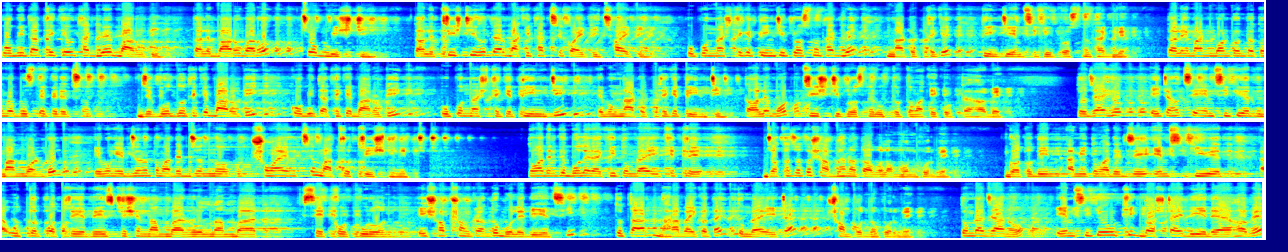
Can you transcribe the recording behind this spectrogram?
কবিতা থেকেও থাকবে বারোটি, তাহলে বারো বারো চব্বিশটি। তাহলে ত্রিশটি হতে আর বাকি থাকছে কয়টি? ছয়টি। উপন্যাস থেকে তিনটি প্রশ্ন থাকবে, নাটক থেকে তিনটি এমসিকিউ প্রশ্ন থাকবে। তাহলে এই মান বন্টনটা তোমরা বুঝতে পেরেছ যে গদ্য থেকে বারোটি, কবিতা থেকে বারোটি, উপন্যাস থেকে তিনটি এবং নাটক থেকে তিনটি। তাহলে মোট ত্রিশটি প্রশ্নের উত্তর তোমাকে করতে হবে। তো যাই হোক, এটা হচ্ছে এমসিকিউ এর মান বন্টন এবং এর জন্য তোমাদের জন্য সময় হচ্ছে মাত্র ত্রিশ মিনিট। তোমাদেরকে বলে রাখি, তোমরা এই ক্ষেত্রে যথাযথ সাবধানতা অবলম্বন করবে। গতদিন আমি তোমাদের যে এমসিকিউ এর উত্তরপত্রের registration number roll number set code পূরণ, এই সব সংক্রান্ত বলে দিয়েছি। তো তার ধারাবাহিকতায় তোমরা এটা সম্পন্ন করবে। তোমরা জানো এমসিকিউ ঠিক দশটায় দিয়ে দেয়া হবে।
